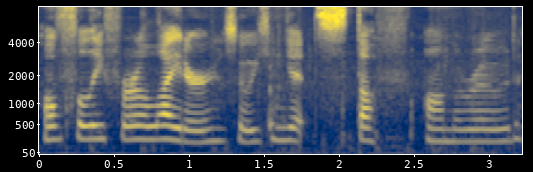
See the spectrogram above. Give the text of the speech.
Hopefully for a lighter, so we can get stuff on the road.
